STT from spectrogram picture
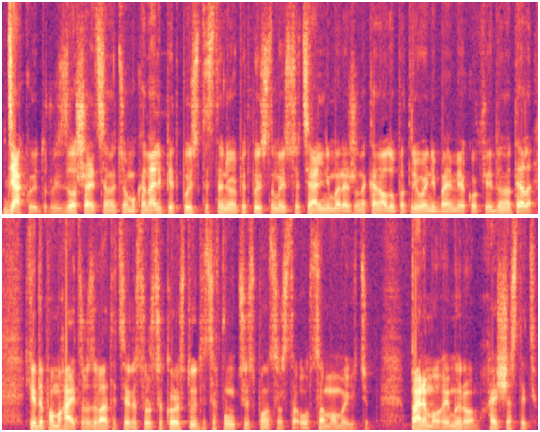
Дякую, друзі. Залишайтеся на цьому каналі. Підписуйтесь на нього, підписуйтесь на мої соціальні мережі на каналу Патреоні Баймія Кофі і Донателе, які допомагають розвивати ці ресурси. Користуйтеся функцією спонсорства у самому YouTube. Перемоги миру! Хай щастить!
